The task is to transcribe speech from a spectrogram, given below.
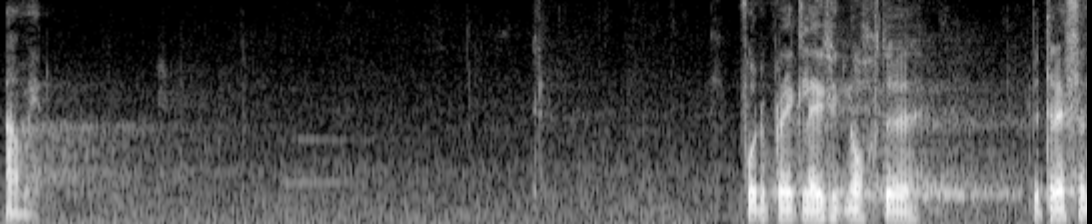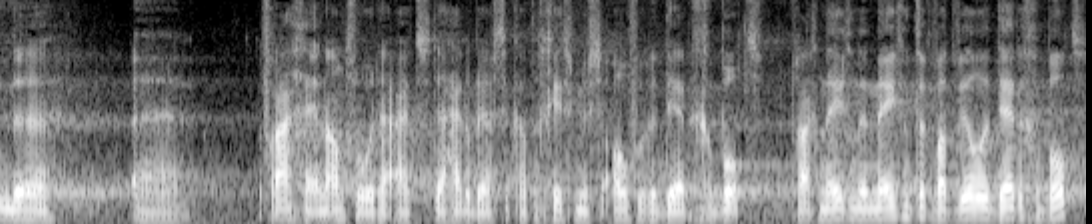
Amen. Voor de preek lees ik nog de betreffende uh, vragen en antwoorden uit de Heidelbergse catechismus over het derde gebod. Vraag 99, wat wil het derde gebod?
